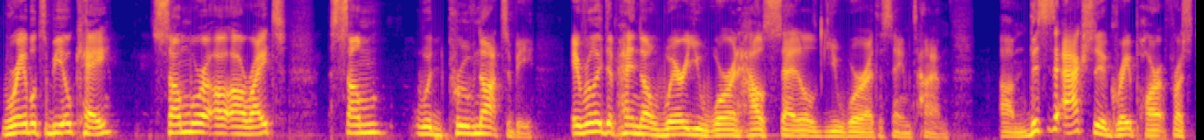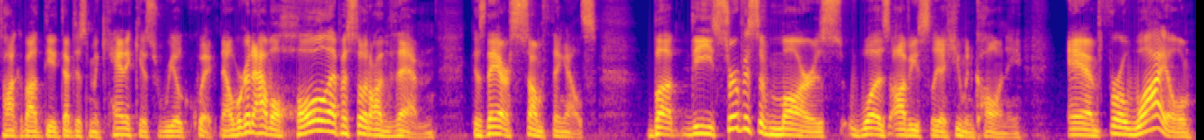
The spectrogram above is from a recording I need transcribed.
were able to be okay. Some were a- all right. Some would prove not to be. It really depended on where you were and how settled you were at the same time um, this is actually a great part for us to talk about the Adeptus Mechanicus real quick. Now, we're going to have a whole episode on them because they are something else. But the surface of Mars was obviously a human colony. And for a while,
